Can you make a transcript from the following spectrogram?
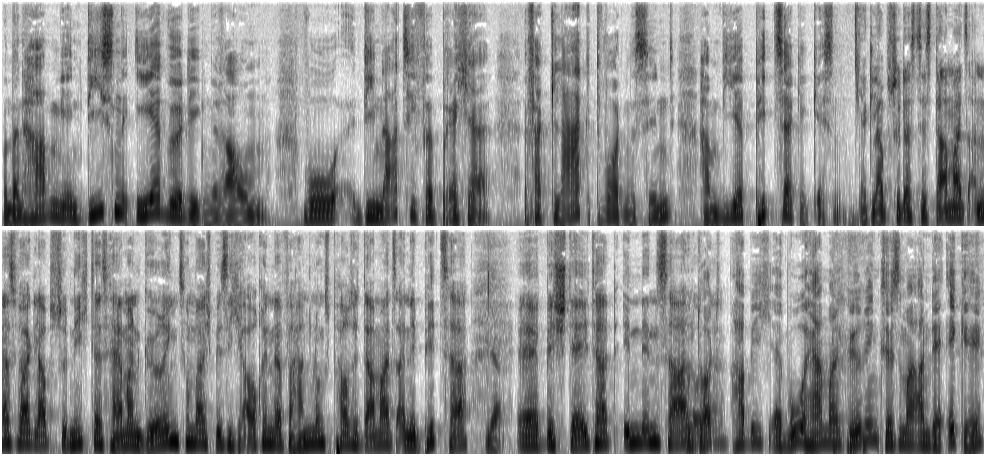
und dann haben wir in diesen ehrwürdigen Raum, wo die Nazi-Verbrecher verklagt worden sind, haben wir Pizza gegessen. Ja, glaubst du, dass das damals anders war? Glaubst du nicht, dass Hermann Göring zum Beispiel sich auch in der Verhandlungspause damals eine Pizza Ja. äh, bestellt hat in den Saal? Und dort habe ich, äh, wo Hermann Göring, gesessen mal an der Ecke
